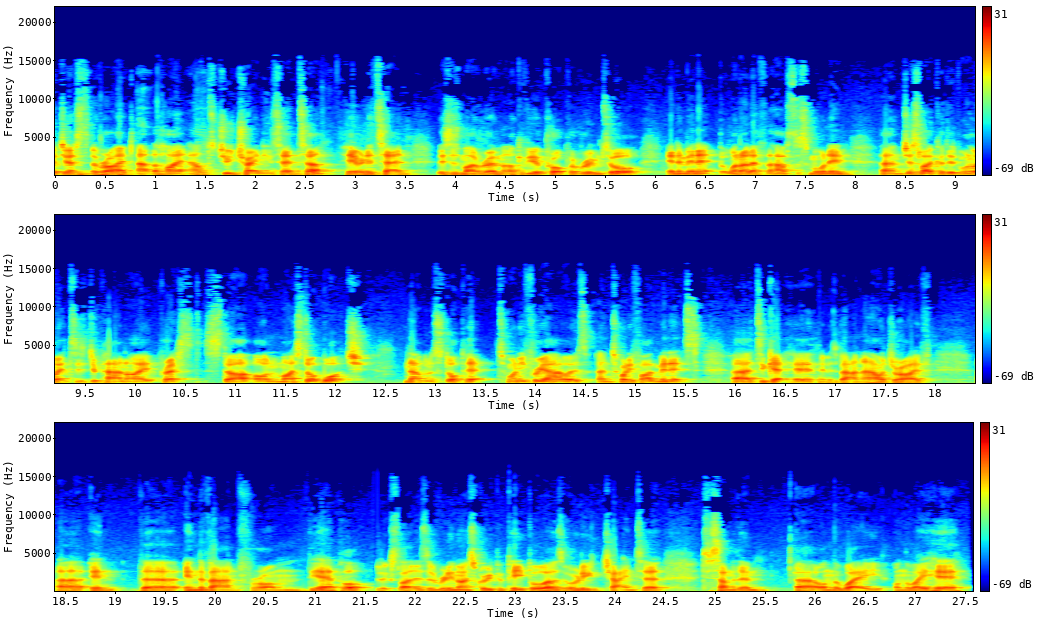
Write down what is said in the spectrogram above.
I just arrived at the High Altitude Training Centre here in Iten. This is my room. I'll give you a proper room tour in a minute. But when I left the house this morning, um, just like I did when I went to Japan, I pressed start on my stopwatch. Now I'm going to stop it. 23 hours and 25 minutes uh, to get here. It was about an hour drive uh, in the in the van from the airport. It looks like there's a really nice group of people. I was already chatting to to some of them uh, on the way on the way here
